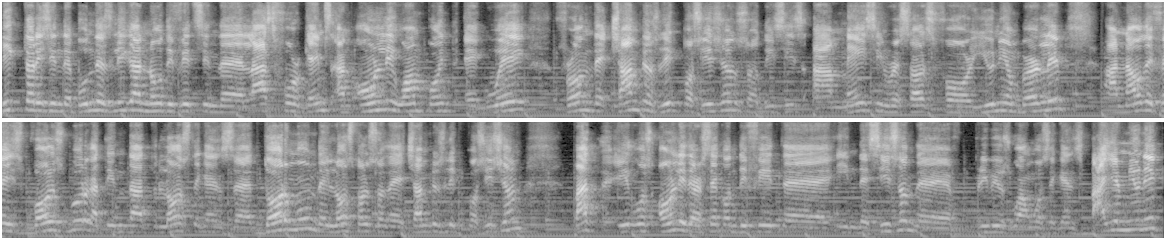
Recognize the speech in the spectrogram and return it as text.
victories in the Bundesliga, no defeats in the last four games, and only one point away from the Champions League position. So this is amazing results for Union Berlin. And now they face Wolfsburg, a team that lost against uh, Dortmund. They lost also the Champions League position, but it was only their second defeat uh, in the season. The previous one was against Bayern Munich.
